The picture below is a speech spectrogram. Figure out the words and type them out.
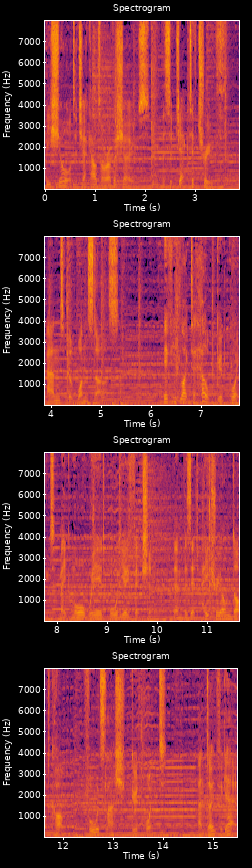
Be sure to check out our other shows, The Subjective Truth and The One Stars. If you'd like to help Good Point make more weird audio fiction, then visit patreon.com forward slash good point. And don't forget,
